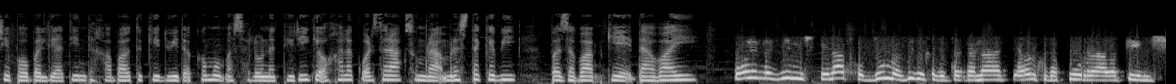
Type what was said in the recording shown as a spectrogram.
چې په بلدیاتي انتخاباتو کې دوی د کومو مسلو نه تیریږي او خلک ورسره څومره مرسته کوي په ځواب کې دا وایي ولې لږی مشکلات خو دومره دي چې د تګنا چې اول خو د کور راوتیل شي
